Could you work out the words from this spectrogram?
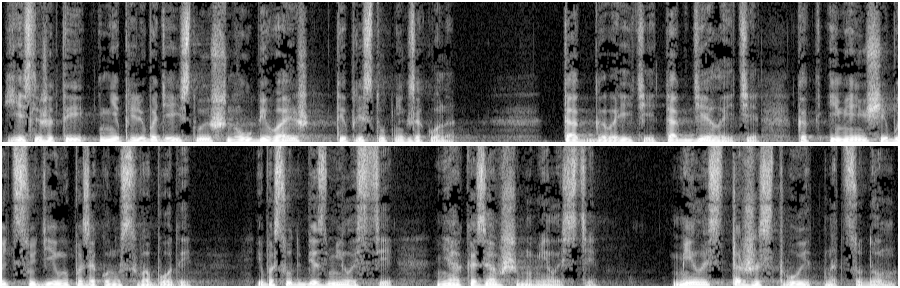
Если же ты не прелюбодействуешь, но убиваешь, ты преступник закона. Так говорите и так делайте, как имеющие быть судимы по закону свободы. Ибо суд без милости не оказавшему милости. Милость торжествует над судом.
